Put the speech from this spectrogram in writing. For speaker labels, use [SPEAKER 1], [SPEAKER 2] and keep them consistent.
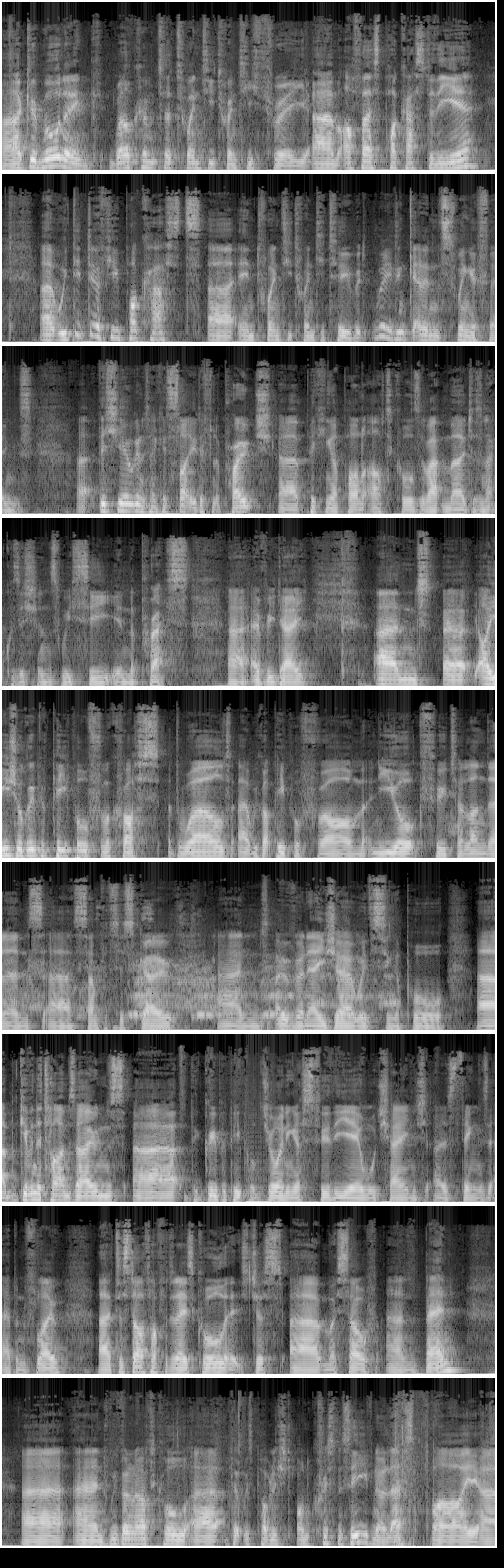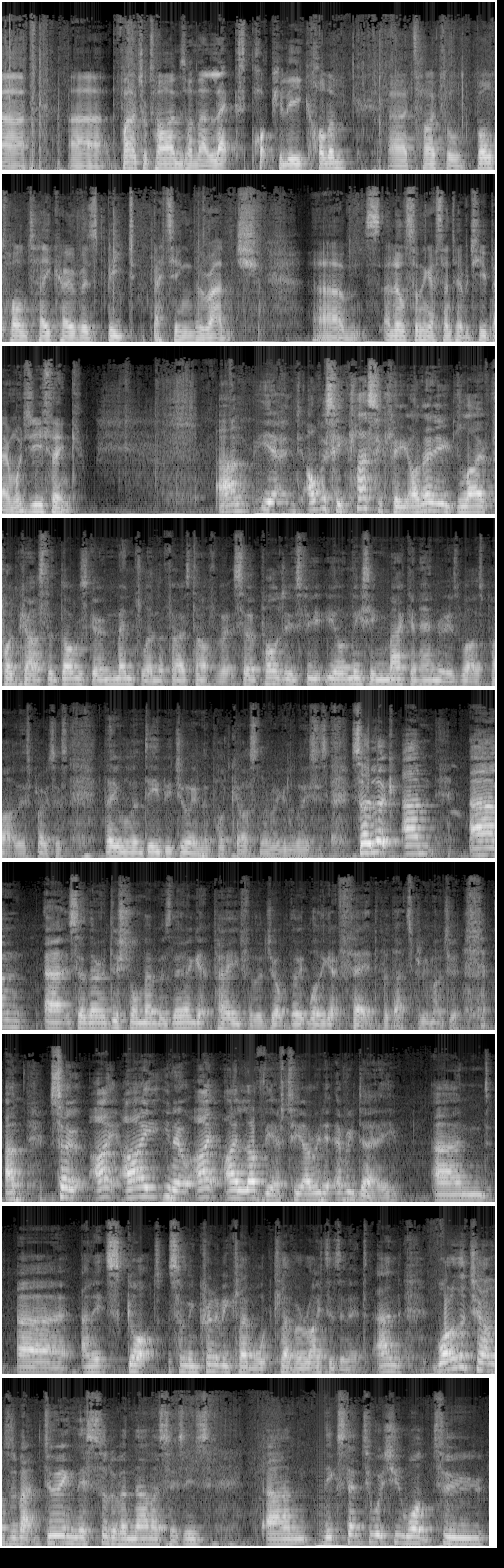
[SPEAKER 1] Uh, good morning. Welcome to 2023, um, our first podcast of the year. Uh, we did do a few podcasts uh, in 2022, but really didn't get in the swing of things. Uh, this year, we're going to take a slightly different approach, uh, picking up on articles about mergers and acquisitions we see in the press uh, every day. And uh, our usual group of people from across the world uh, we've got people from New York through to London and uh, San Francisco and over in Asia with Singapore. Um, given the time zones, the group of people joining us through the year will change as things ebb and flow. to start off with today's call, it's just myself and Ben. Uh, and we've got an article uh, that was published on Christmas Eve, no less, by uh, uh the Financial Times on their Lex Populi column uh, titled Bolt on Takeovers Beat Betting the Ranch. Um, a little something I sent over to you, Ben. What did you think?
[SPEAKER 2] Um, yeah, obviously, classically, on any live podcast, the dogs go mental in the first half of it. So, apologies for you. You're meeting Mac and Henry as well as part of this process. They will indeed be joining the podcast on a regular basis. So, look, um, um, uh, so there are additional members. They don't get paid for the job. They, well, they get fed, but that's pretty much it. Um, so, I, I, you know, I, I love the FT. I read it every day and uh, and it's got some incredibly clever clever writers in it. And one of the challenges about doing this sort of analysis is um, the extent to which you want to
